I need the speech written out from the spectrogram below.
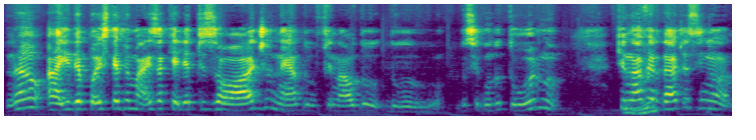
Não, aí depois teve mais aquele episódio, né, do final do, do, do segundo turno, que uhum. na verdade, assim, ó,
